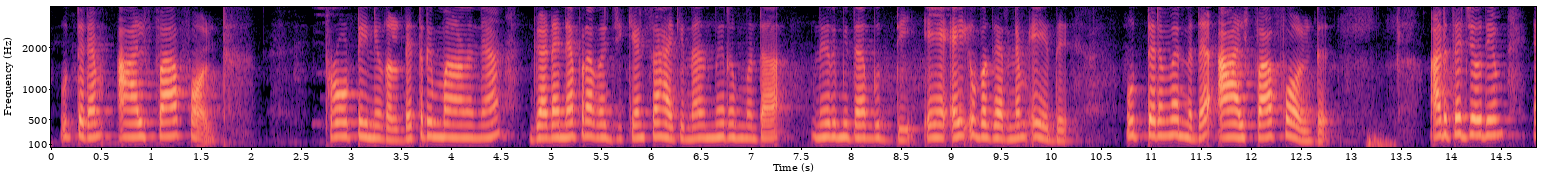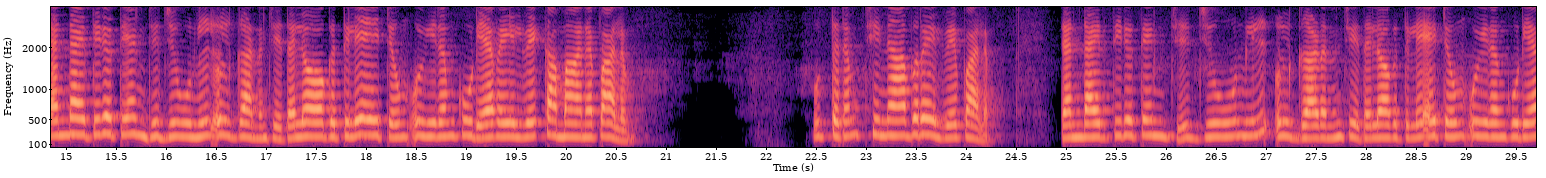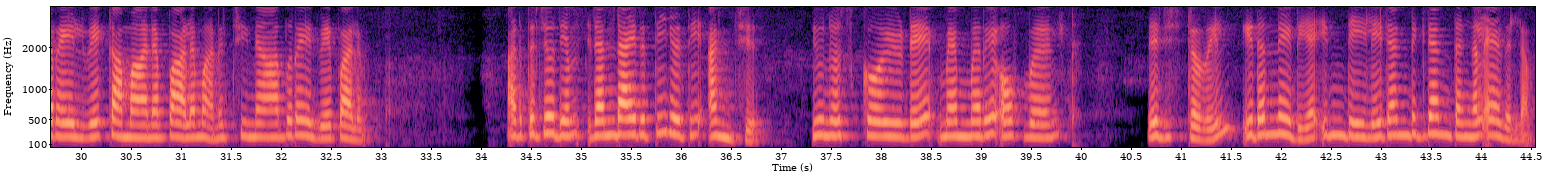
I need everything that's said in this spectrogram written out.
ഉത്തരം ആൽഫ ഫോൾട്ട്. പ്രോട്ടീനുകളുടെ ത്രിമാന ഘടന പ്രവചിക്കാൻ സഹായിക്കുന്ന നിർമ്മിത നിർമ്മിത ബുദ്ധി. എ ഐ ഉപകരണം ഏത്? ഉത്തരം വരുന്നത് ആൽഫ ഫോൾഡ്. അടുത്ത ചോദ്യം. രണ്ടായിരത്തി ഇരുപത്തി അഞ്ച് ജൂണിൽ ഉദ്ഘാടനം ചെയ്ത ലോകത്തിലെ ഏറ്റവും ഉയരം കൂടിയ റെയിൽവേ കമാന പാലം ഉത്തരം ചിനാബ് റെയിൽവേ പാലം. രണ്ടായിരത്തി ഇരുപത്തി അഞ്ച് ജൂണിൽ ഉദ്ഘാടനം ചെയ്ത ലോകത്തിലെ ഏറ്റവും ഉയരം കൂടിയ റെയിൽവേ കമാന പാലമാണ് ചിനാബ് റെയിൽവേ പാലം. അടുത്ത ചോദ്യം രണ്ടായിരത്തി ഇരുപത്തി അഞ്ച് യുനെസ്കോയുടെ മെമ്മറി ഓഫ് വേൾഡ് രജിസ്റ്ററിൽ ഇടം നേടിയ ഇന്ത്യയിലെ രണ്ട് ഗ്രന്ഥങ്ങൾ ഏതെല്ലാം?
